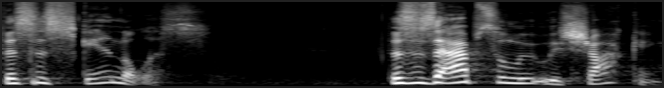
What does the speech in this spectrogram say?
This is scandalous. This is absolutely shocking.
